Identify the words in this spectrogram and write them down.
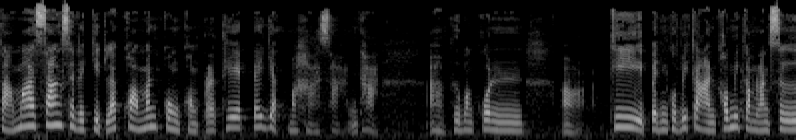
สามารถสร้างเศรษฐกิจและความมั่นคงของประเทศได้อย่างมหาศาลค่ะอ่าคือบางคน ที่เป็นคนพิการเขามีกำลังซื้อ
